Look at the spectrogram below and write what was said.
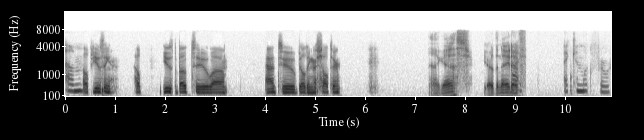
Um, help using help use the boat to uh, add to building a shelter. I guess you're the native. I can look for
